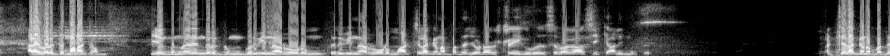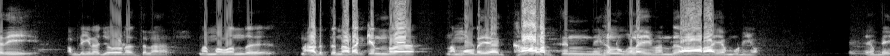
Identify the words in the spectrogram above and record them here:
அனைவருக்கும் வணக்கம். எங்கும் நிறைந்திருக்கும் குருவினர்களோடும் அருளோடும் திருவின் அருளோடும் அச்சலக்கண பத்ததியோட ஸ்ரீ குரு சிவகாசி காளிமுத்து. அச்சலக்கண பத்ததி அப்படிங்கிற ஜோதிடத்தில் நம்ம வந்து அடுத்து நடக்கின்ற நம்மளுடைய காலத்தின் நிகழ்வுகளை வந்து ஆராய முடியும். எப்படி?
